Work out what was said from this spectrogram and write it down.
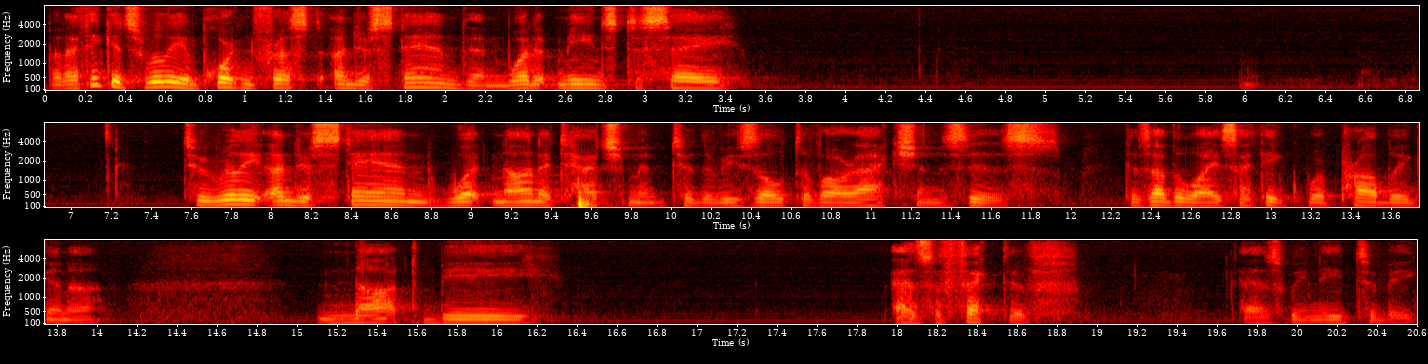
But I think it's really important for us to understand then what it means to say, to really understand what non attachment to the result of our actions is. Because otherwise, I think we're probably going to not be as effective as we need to be.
